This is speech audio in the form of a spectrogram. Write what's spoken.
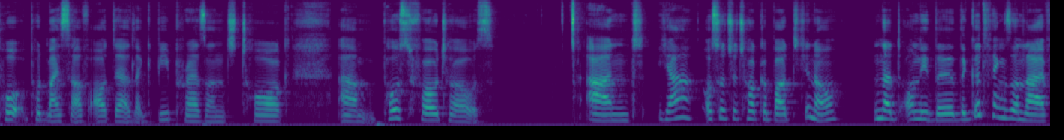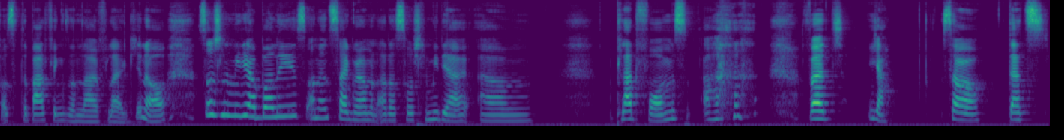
put put myself out there, like be present, talk, um, post photos, and yeah, also to talk about you know not only the the good things in life, also the bad things in life, like you know social media bullies on Instagram and other social media um, platforms. but yeah, so that's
